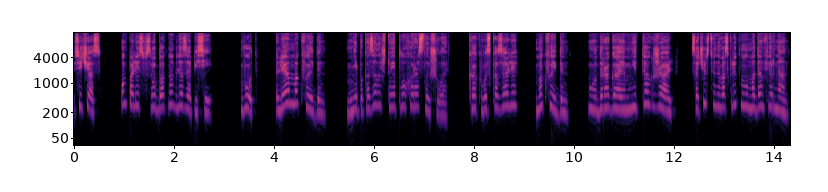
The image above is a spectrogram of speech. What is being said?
Сейчас». Он полез в свой блокнот для записей. «Вот, Лиам Макфейден». Мне показалось, что я плохо расслышала. «Как вы сказали?» «Макфейден». «О, дорогая, мне так жаль!» Сочувственно воскликнула мадам Фернан.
